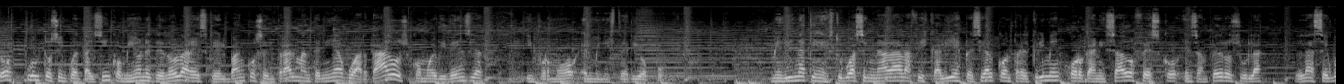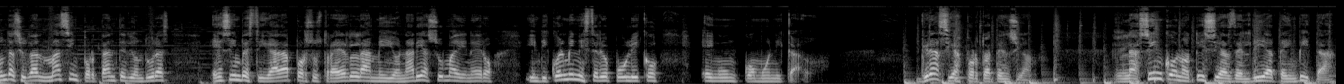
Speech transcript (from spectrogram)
2.55 millones de dólares que el Banco Central mantenía guardados como evidencias, informó el Ministerio Público. Medina, quien estuvo asignada a la Fiscalía Especial contra el Crimen Organizado FESCO en San Pedro Sula, la segunda ciudad más importante de Honduras, es investigada por sustraer la millonaria suma de dinero, indicó el Ministerio Público en un comunicado. Gracias por tu atención. Las cinco noticias del día te invita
